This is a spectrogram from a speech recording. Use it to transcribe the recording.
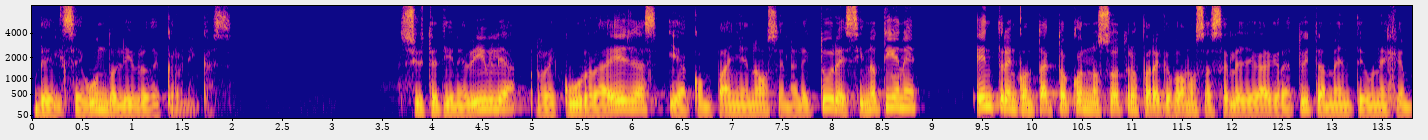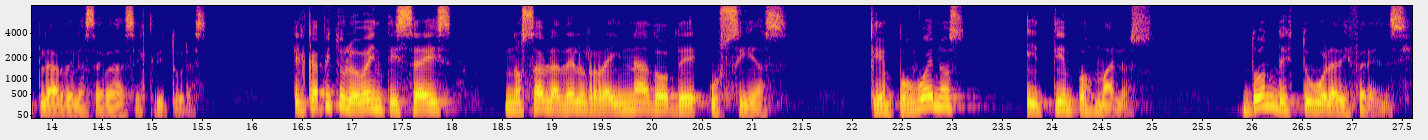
del segundo libro de Crónicas. Si usted tiene Biblia, recurra a ellas y acompáñenos en la lectura. Y si no tiene, entre en contacto con nosotros para que podamos hacerle llegar gratuitamente un ejemplar de las Sagradas Escrituras. El capítulo 26 nos habla del reinado de Usías, tiempos buenos y tiempos malos. ¿Dónde estuvo la diferencia?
